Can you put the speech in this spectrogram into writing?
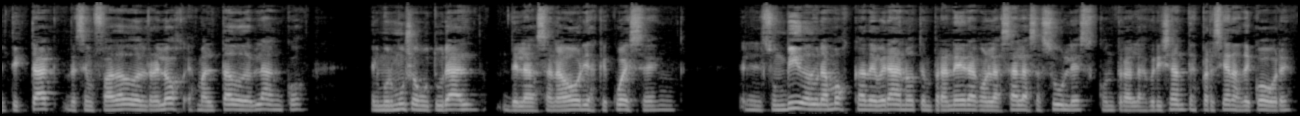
El tic-tac desenfadado del reloj esmaltado de blanco, el murmullo gutural de las zanahorias que cuecen, el zumbido de una mosca de verano tempranera con las alas azules contra las brillantes persianas de cobre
